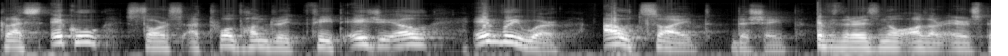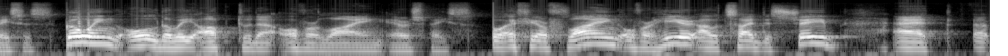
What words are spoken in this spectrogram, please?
Class Echo starts at 1200 feet AGL everywhere outside the shape if there is no other airspaces going all the way up to the overlying airspace. So if you're flying over here outside this shape at uh,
